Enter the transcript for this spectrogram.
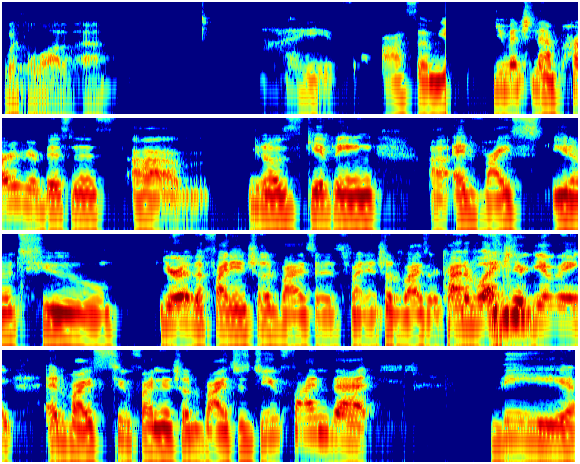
with a lot of that. Nice, awesome you mentioned that part of your business, um, you know, is giving uh, advice, you know, to you're the financial advisors, financial advisor, kind of like you're giving advice to financial advisors. Do you find that the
